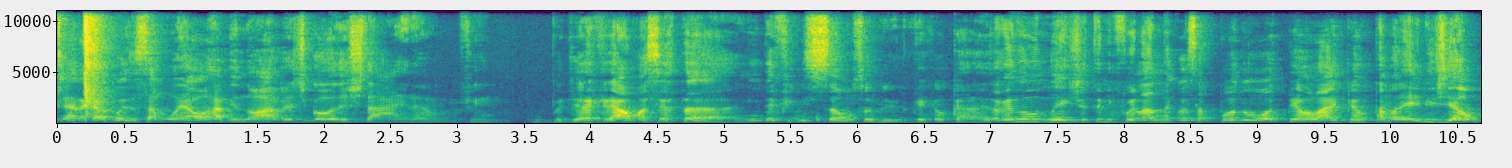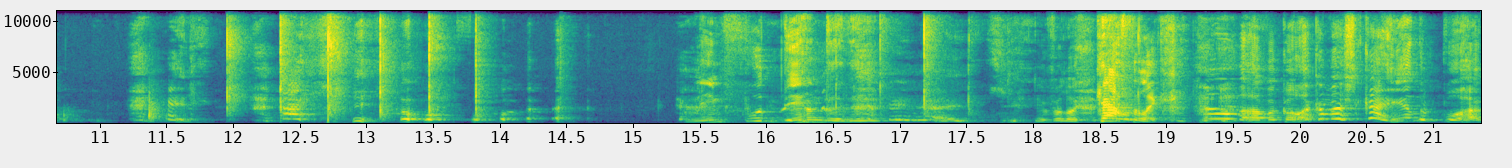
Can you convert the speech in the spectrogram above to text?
era aquela coisa Samuel Rabinovich Goldstein, né? Podia criar uma certa indefinição sobre o que que é o cara. Só que no, no Egito ele foi lá no negócio da porra do hotel lá e perguntava a religião. Aí ele. Aqui eu vou. Nem fudendo, né? Ele falou, Catholic! Eu falava, coloca mais caindo, porra.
